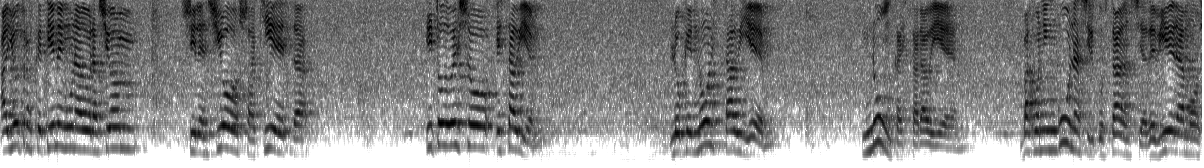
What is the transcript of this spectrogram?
Hay otros que tienen una adoración silenciosa, quieta, y todo eso está bien. Lo que no está bien, nunca estará bien. Bajo ninguna circunstancia debiéramos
